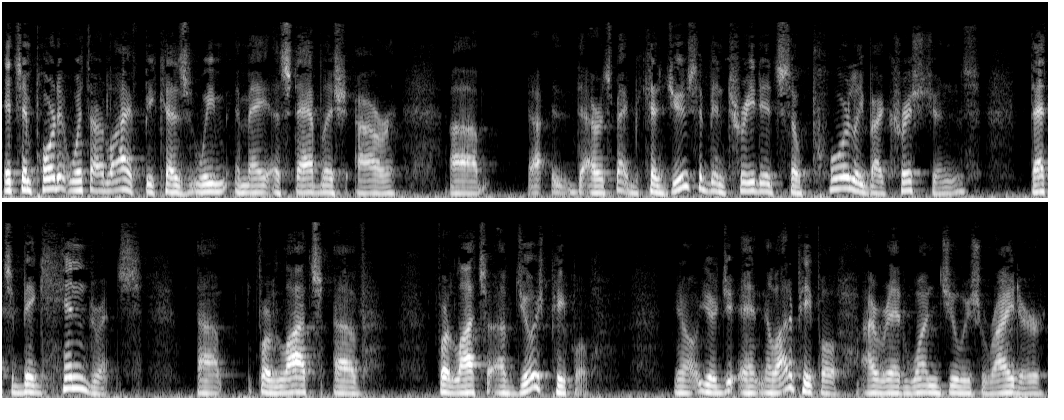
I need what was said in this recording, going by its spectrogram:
it's important with our life because we may establish our, uh, our respect. Because Jews have been treated so poorly by Christians, that's a big hindrance. Uh, for lots of for lots of Jewish people. You know, and a lot of people. I read one Jewish writer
